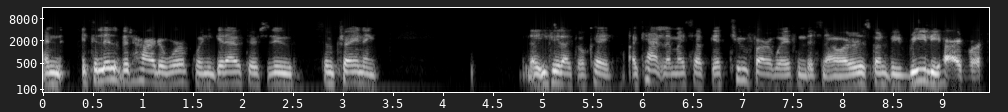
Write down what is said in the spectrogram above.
And it's a little bit harder work when you get out there to do some training. That you feel like, okay, I can't let myself get too far away from this now, or it's going to be really hard work.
